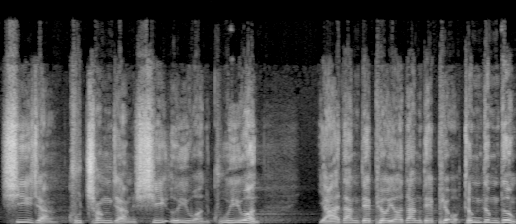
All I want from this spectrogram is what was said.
시장, 구청장, 시의원, 구의원, 야당 대표, 여당 대표 등등등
